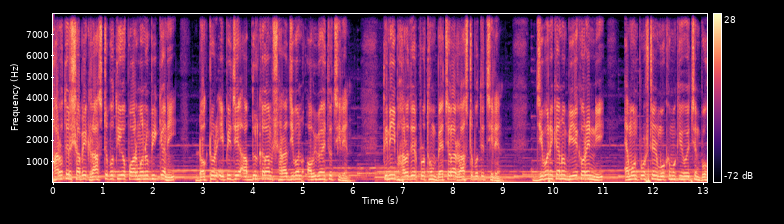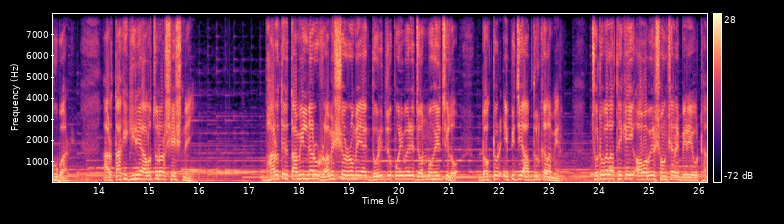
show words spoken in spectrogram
ভারতের সাবেক রাষ্ট্রপতি ও পরমাণু বিজ্ঞানী ডক্টর এপিজে আব্দুল কালাম সারা জীবন অবিবাহিত ছিলেন। তিনি ভারতের প্রথম ব্যাচেলর রাষ্ট্রপতি ছিলেন। জীবনে কেন বিয়ে করেননি এমন প্রশ্নের মুখোমুখি হয়েছেন বহুবার। আর তাকে ঘিরে আলোচনার শেষ নেই। ভারতের তামিলনাড়ুর রামেশ্বরমে এক দরিদ্র পরিবারে জন্ম হয়েছিল ডক্টর এপিজে আব্দুল কালামের। ছোটবেলা থেকেই অভাবের সংসারে বেড়ে ওঠা।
